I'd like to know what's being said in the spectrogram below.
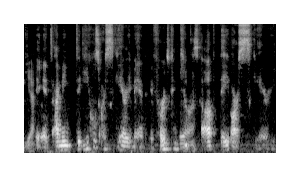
Yeah. And I mean, the Eagles are scary, man. If Hurts can keep this up, they are scary.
